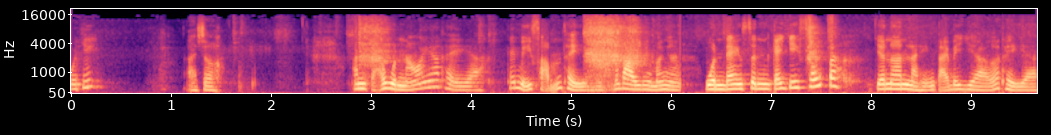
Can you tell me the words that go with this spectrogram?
của chiếc à sao? Anh cả Quỳnh nói á, thì à, cái mỹ phẩm thì ở đây nè mọi người. Quỳnh đang xin cái giấy phép á cho nên là hiện tại bây giờ á, thì à,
